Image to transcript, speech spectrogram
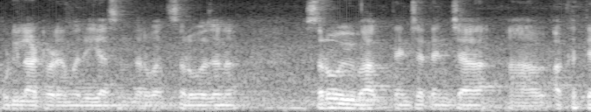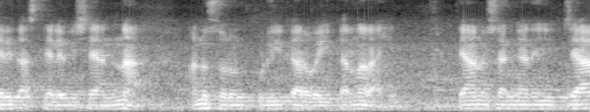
पुढील आठवड्यामध्ये या संदर्भात सर्वजण सर्व विभाग त्यांच्या त्यांच्या अखत्यारीत असलेल्या विषयांना अनुसरून पुढील कारवाई करणार आहे त्या अनुषंगाने ज्या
